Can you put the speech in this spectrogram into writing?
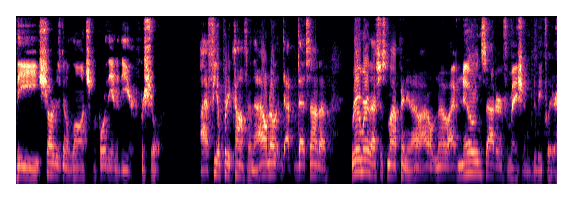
the shard is going to launch before the end of the year for sure. I feel pretty confident that. I don't know. That, that's not a rumor. That's just my opinion. I don't, I don't know. I have no insider information to be clear.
